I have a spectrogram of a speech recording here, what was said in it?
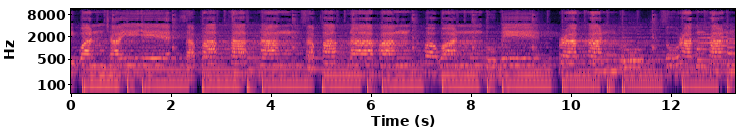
ิวันชัยเย สัพพะทะนัง สัพพะลาพังพระวันตุเมรักขันตุสุรักขัน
